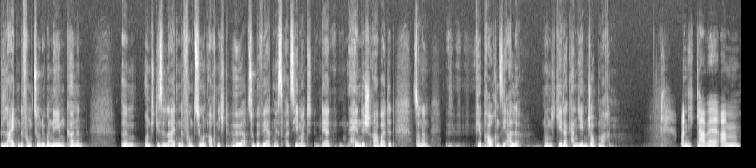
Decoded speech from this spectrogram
leitende Funktionen übernehmen können ähm, und diese leitende Funktion auch nicht höher zu bewerten ist als jemand, der händisch arbeitet, sondern wir brauchen sie alle. Nur nicht jeder kann jeden Job machen. Und ich glaube, ähm,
